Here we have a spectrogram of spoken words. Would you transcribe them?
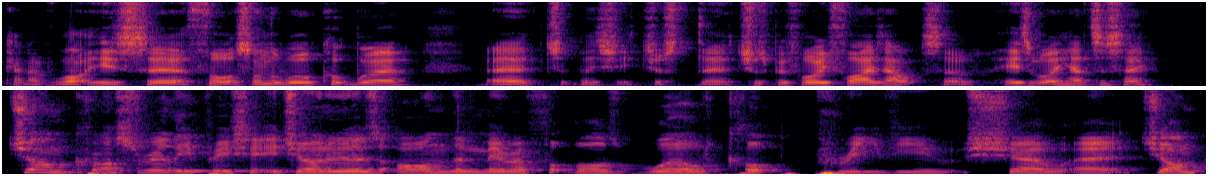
kind of what his uh, thoughts on the World Cup were, uh, basically just uh, just before he flies out. So here's what he had to say. John Cross, really appreciate you joining us on the Mirror Football's World Cup preview show. Uh, John,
